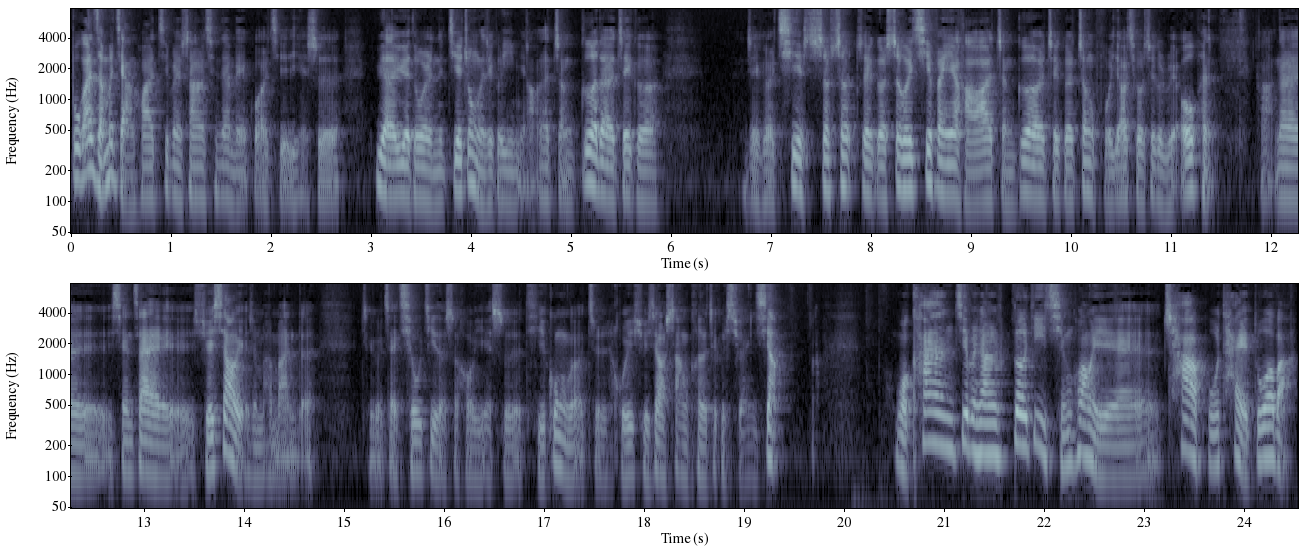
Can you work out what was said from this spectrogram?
不管怎么讲的话，基本上现在美国其实也是越来越多人接种了这个疫苗。那整个的这个这个气社社这个社会气氛也好啊，整个这个政府要求这个 reopen 啊，那现在学校也是慢慢的这个在秋季的时候也是提供了就是回学校上课的这个选项。我看基本上各地情况也差不太多吧。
